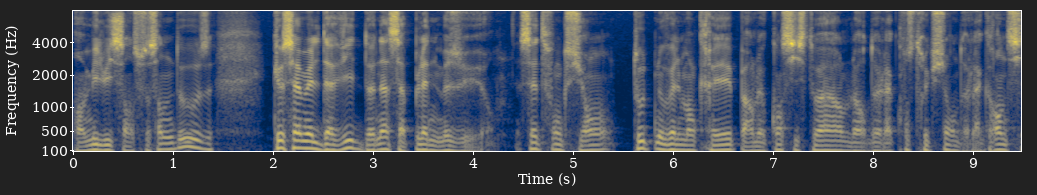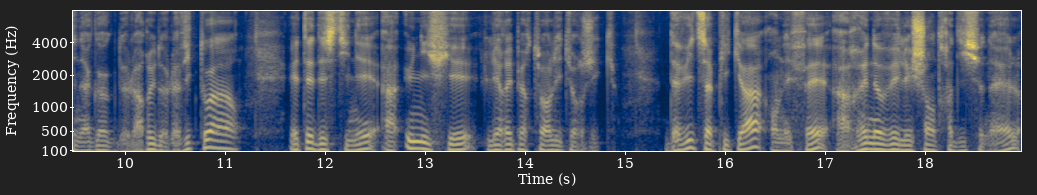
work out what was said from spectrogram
en 1872 que Samuel David donna sa pleine mesure. Cette fonction, toute nouvellement créée par le consistoire lors de la construction de la grande synagogue de la rue de la Victoire, était destinée à unifier les répertoires liturgiques. David s'appliqua, en effet, à rénover les chants traditionnels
